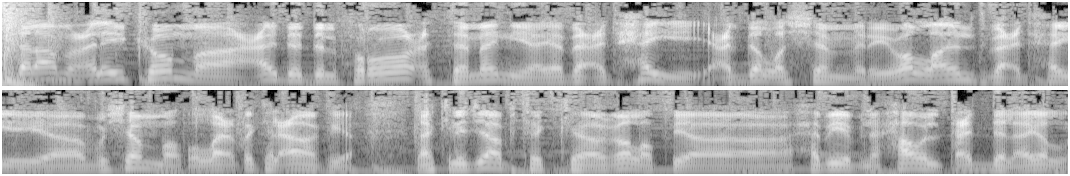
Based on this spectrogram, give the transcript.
السلام عليكم آه، عدد الفروع ثمانية. يا بعد حي عبد الله الشمري. والله أنت بعد حي يا أبو شمر. الله يعطيك العافية. لكن إجابتك غلط يا حبيبنا. حاول تعدلها يلا.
